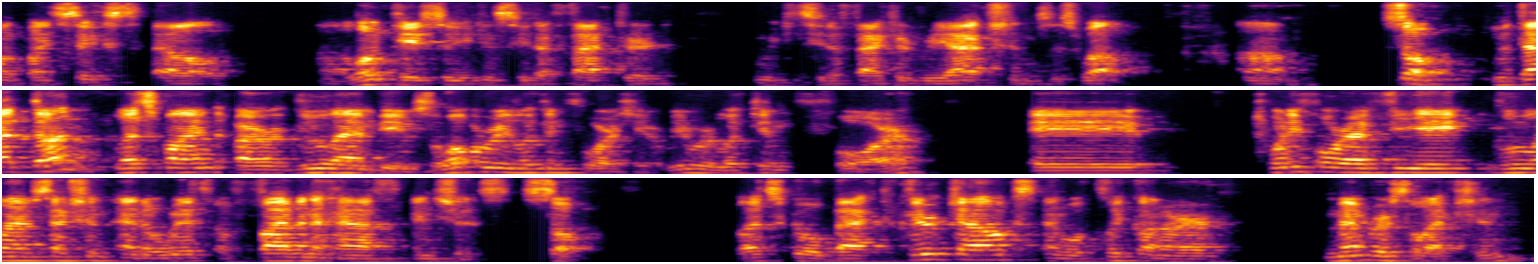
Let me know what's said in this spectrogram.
1.6L uh, load case, so you can see the factored we can see the factored reactions as well. Um, so with that done, let's find our glulam beam. So what were we looking for here? We were looking for a 24 FV8 glulam section and a width of five and a half inches. So let's go back to ClearCalcs and we'll click on our member selection.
